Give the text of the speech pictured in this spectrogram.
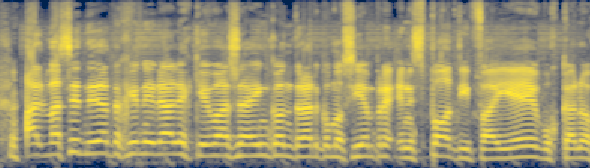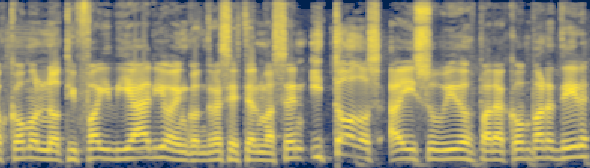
Almacén de datos generales que vas a encontrar como siempre en Spotify, ¿eh? Búscanos como Notify Diario, encontrás este almacén y todos ahí subidos para compartir.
